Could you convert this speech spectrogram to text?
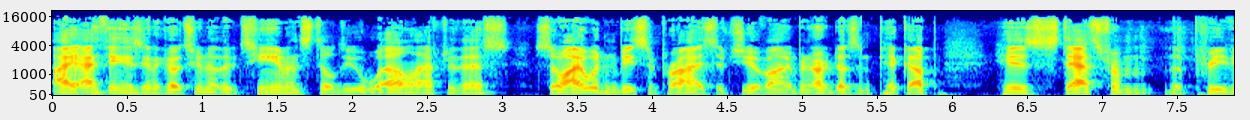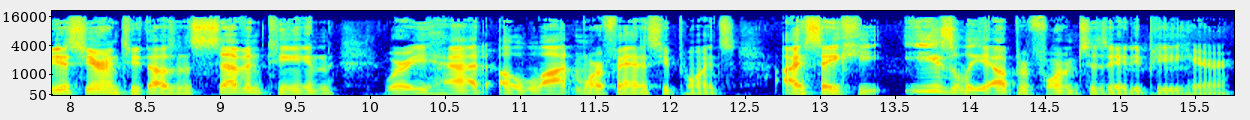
I, I think he's going to go to another team and still do well after this. So I wouldn't be surprised if Giovani Bernard doesn't pick up his stats from the previous year in 2017, where he had a lot more fantasy points. I say he easily outperforms his ADP here.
